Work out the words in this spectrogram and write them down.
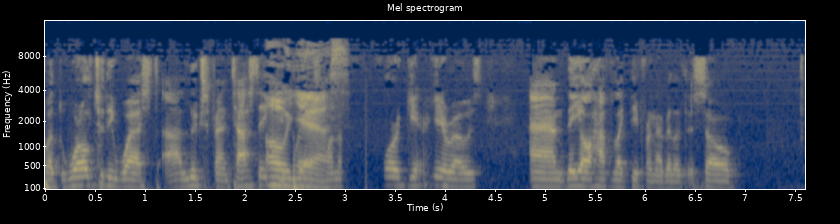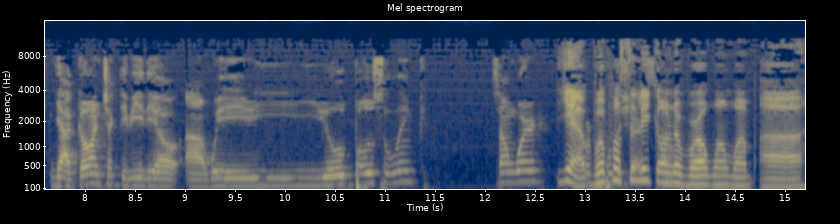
but World to the West uh, looks fantastic. Oh, You play as yes. one of four ge- heroes, and they all have like different abilities. So yeah, go and check the video. Uh, we will post a link somewhere. Yeah, we'll people to post the share, link on the World One One uh,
